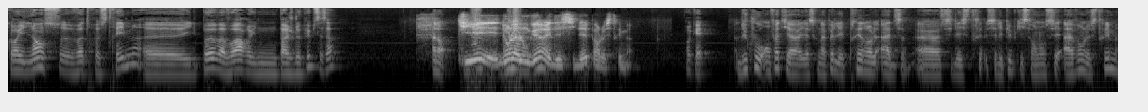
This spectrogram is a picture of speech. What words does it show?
quand ils lancent votre stream, euh, ils peuvent avoir une page de pub, c'est ça? Alors. Qui est dont la longueur est décidée par le streamer. Ok. Du coup, en fait, il y, a ce qu'on appelle les pre-roll ads. c'est les, les, pubs qui sont lancées avant le stream.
